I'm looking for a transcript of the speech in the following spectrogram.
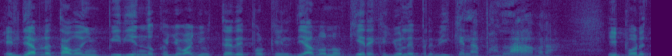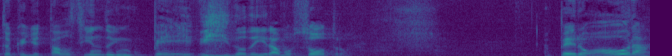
El diablo ha estado impidiendo que yo vaya a ustedes porque el diablo no quiere que yo le predique la palabra. Y por esto es que yo he estado siendo impedido de ir a vosotros. Pero ahora,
